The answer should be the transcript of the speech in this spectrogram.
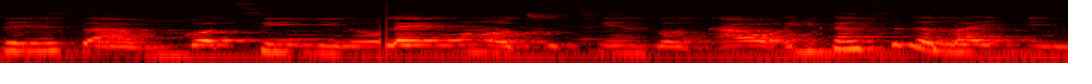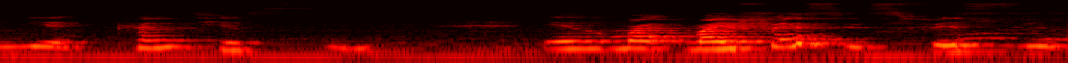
since I've gotten, you know, learn one or two things on how you can see the light in here. Can't you see? It's my, my face is facing,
